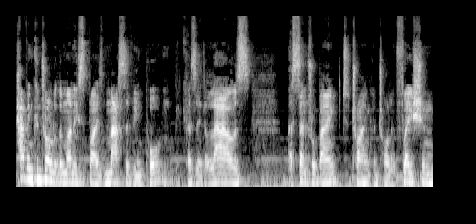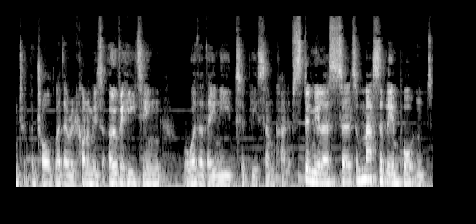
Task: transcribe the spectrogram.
Having control of the money supply is massively important because it allows a central bank to try and control inflation, to control whether economies are overheating or whether they need to be some kind of stimulus. So it's a massively important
